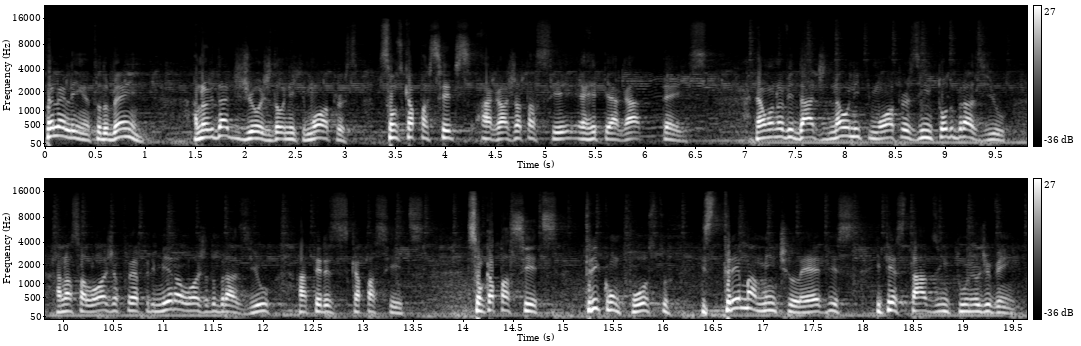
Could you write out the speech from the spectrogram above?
Oi Lelinha, tudo bem? A novidade de hoje da Unique Motors são os capacetes HJC RPH 10. É uma novidade na Unique Motors e em todo o Brasil. A nossa loja foi a primeira loja do Brasil a ter esses capacetes. São capacetes tricomposto, extremamente leves e testados em túnel de vento.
